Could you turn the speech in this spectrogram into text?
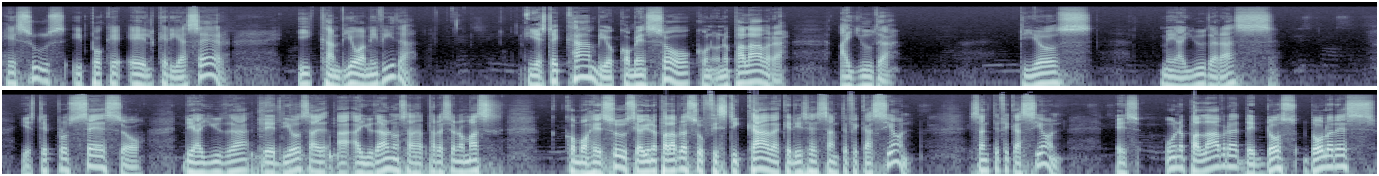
Jesús y porque Él quería ser y cambió a mi vida. Y este cambio comenzó con una palabra, ayuda. Dios me ayudarás. Y este proceso de ayuda de Dios a, ayudarnos a parecernos más como Jesús, y hay una palabra sofisticada que dice santificación. Santificación es una palabra de dos dólares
